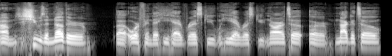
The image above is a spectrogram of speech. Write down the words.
um, she was another uh, orphan that he had rescued when he had rescued Naruto or Nagato.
